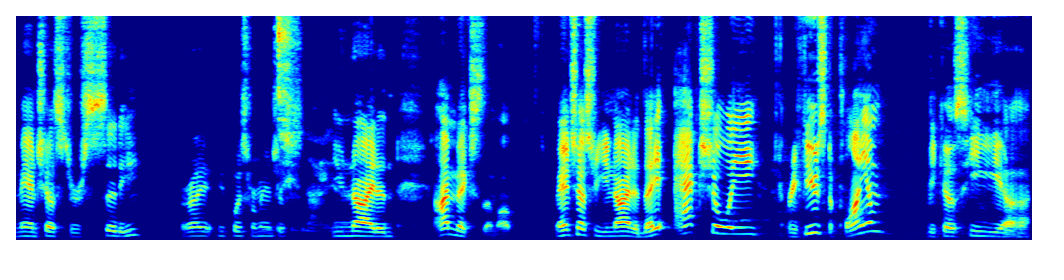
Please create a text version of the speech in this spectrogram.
Manchester City. Right, he plays for Manchester United. United. I mixed them up. Manchester United. They actually refused to play him because he. Uh,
